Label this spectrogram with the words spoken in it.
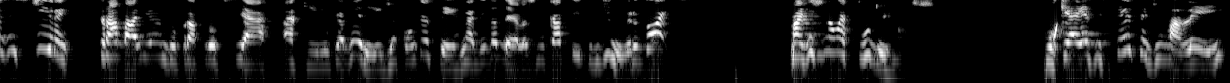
existirem, trabalhando para propiciar aquilo que haveria de acontecer na vida delas no capítulo de número 2. Mas isso não é tudo, irmãos. Porque a existência de uma lei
